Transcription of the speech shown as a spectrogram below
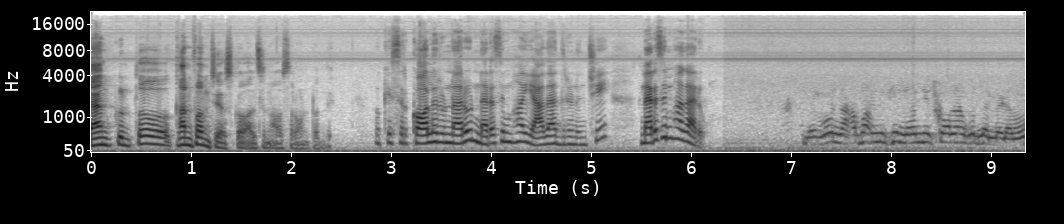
బ్యాంకుతో కన్ఫర్మ్ చేసుకోవాల్సిన అవసరం ఉంటుంది. ఓకే సార్ కాలర్ ఉన్నారు నరసింహ యాదాద్రి నుంచి. నరసింహ గారు. మేము నాబార్డ్ నుంచి లోన్ తీసుకోవాలనుకుంటున్నాం మేడము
